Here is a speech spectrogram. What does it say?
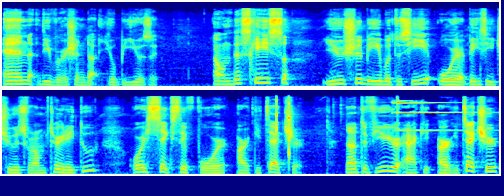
and the version that you'll be using. Now in this case, you should be able to see or basically choose from 32 or 64 architecture. Now to view your architecture,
